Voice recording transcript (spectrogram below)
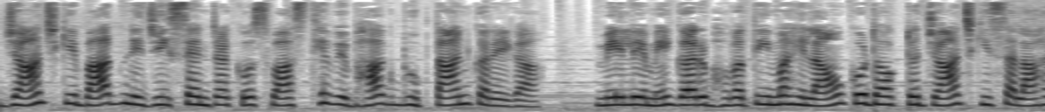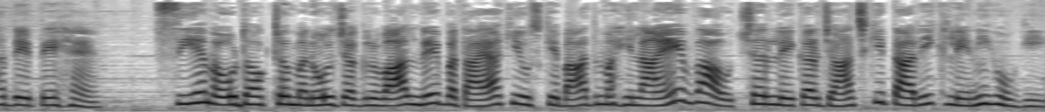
जाँच के बाद निजी सेंटर को स्वास्थ्य विभाग भुगतान करेगा। मेले में गर्भवती महिलाओं को डॉक्टर जाँच की सलाह देते हैं। सीएमओ डॉक्टर मनोज अग्रवाल ने बताया कि उसके बाद महिलाएँ वाउचर लेकर जाँच की तारीख लेनी होगी।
